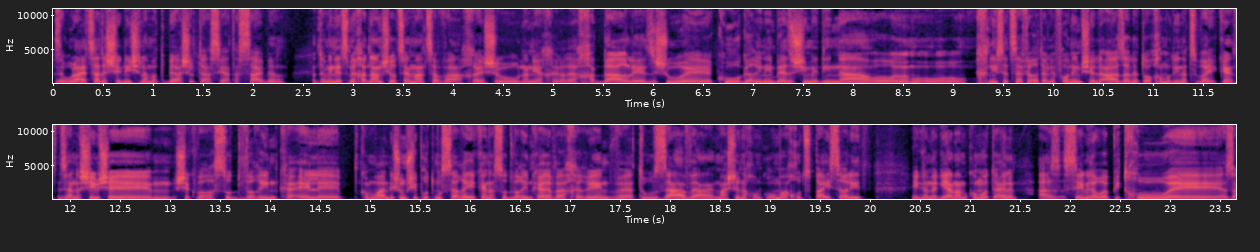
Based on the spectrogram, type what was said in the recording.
זה אולי הצד השני של המטבע של תעשיית הסייבר. תדמיין לעצמך אדם שיוצא מהצבא אחרי שהוא נניח, לא יודע, חדר לאיזשהו אה, כור גרעיני באיזושהי מדינה או, או, או הכניס את ספר הטלפונים של עזה לתוך המודיעין הצבאי, כן? זה אנשים ש, שכבר עשו דברים כאלה, כמובן בלי שום שיפוט מוסרי, כן? עשו דברים כאלה ואחרים והתעוזה ומה שאנחנו קוראים לו החוצפה הישראלית. היא גם מגיעה מהמקומות האלה. אז Similar פיתחו, אה, אז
